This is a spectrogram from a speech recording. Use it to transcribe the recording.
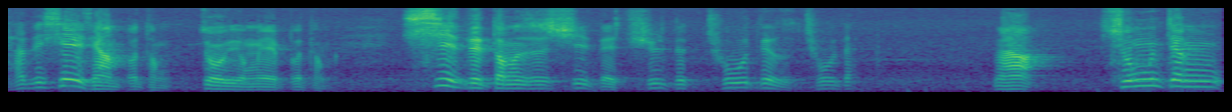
它的现象不同，作用也不同。细的东西细的，粗的粗的是粗的，啊，胸针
